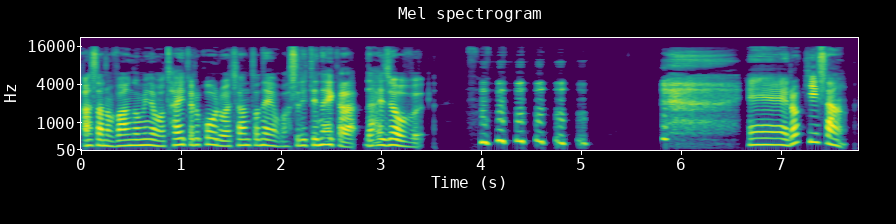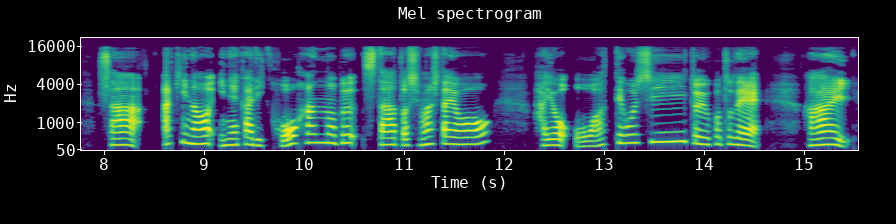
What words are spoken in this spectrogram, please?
朝の番組でもタイトルコールはちゃんとね、忘れてないから大丈夫。えー、ロッキーさん。さあ、秋の稲刈り後半の部スタートしましたよ。はよ、終わってほしいということで。はい。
